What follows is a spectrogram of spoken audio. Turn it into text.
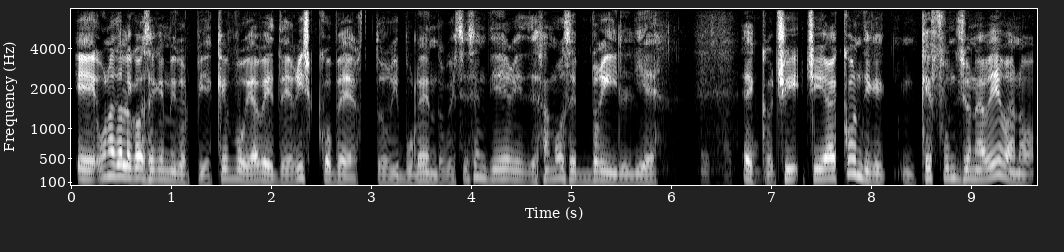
e una delle cose che mi colpì è che voi avete riscoperto, ripulendo questi sentieri, le famose briglie. Esatto. Ecco, ci, ci racconti che, che funzione avevano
